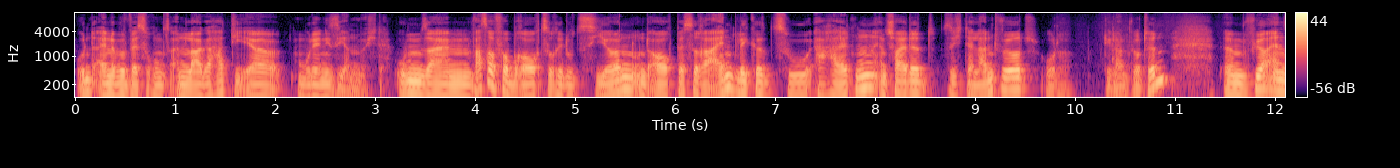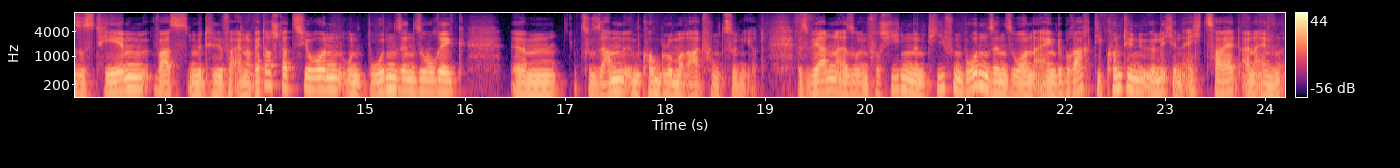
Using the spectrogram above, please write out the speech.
und eine Bewässerungsanlage hat, die er modernisieren möchte. Um seinen Wasserverbrauch zu reduzieren und auch bessere Einblicke zu erhalten, entscheidet sich der Landwirt oder die Landwirtin, ähm, für ein System, was mithilfe einer Wetterstation und Bodensensorik ähm, zusammen im Konglomerat funktioniert. Es werden also in verschiedenen tiefen Bodensensoren eingebracht, die kontinuierlich in Echtzeit an ein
